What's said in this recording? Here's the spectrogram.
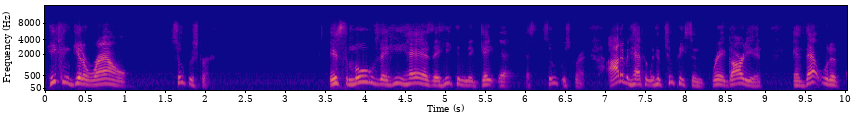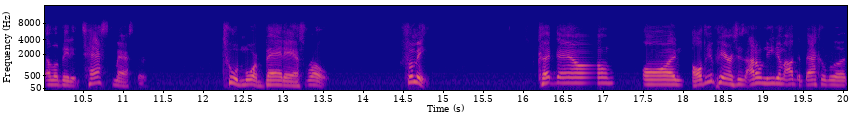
he can get around super strength. It's the moves that he has that he can negate that super strength. I'd have been happy with him two piecing Red Guardian, and that would have elevated Taskmaster to a more badass role for me. Cut down on all the appearances. I don't need him out the back of a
